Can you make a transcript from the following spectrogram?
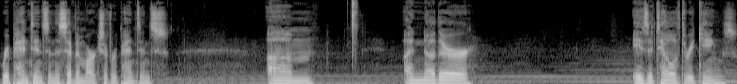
repentance and the seven marks of repentance. Um, another is A Tale of Three Kings.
